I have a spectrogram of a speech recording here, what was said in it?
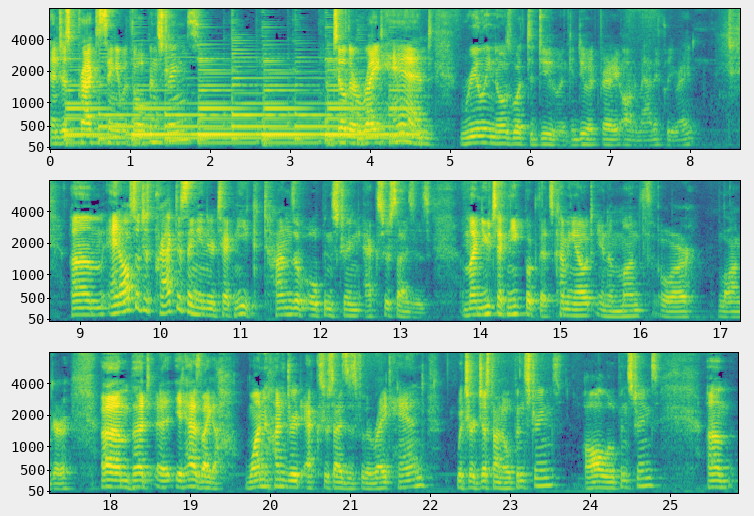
and just practicing it with open strings until their right hand really knows what to do and can do it very automatically, right? Um, and also just practicing in your technique, tons of open string exercises. My new technique book that's coming out in a month or longer. Um, but uh, it has like 100 exercises for the right hand, which are just on open strings, all open strings. Um,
